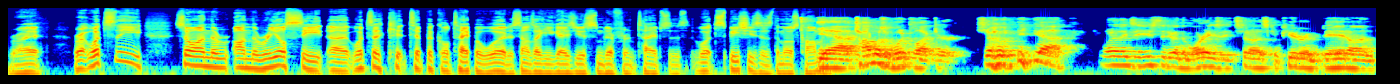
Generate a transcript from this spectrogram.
Right. Right. What's the so on the on the reel seat? Uh, what's a typical type of wood? It sounds like you guys use some different types. Of, What species is the most common? Yeah, Tom was a wood collector, so yeah. One of the things he used to do in the mornings, he'd sit on his computer and bid on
